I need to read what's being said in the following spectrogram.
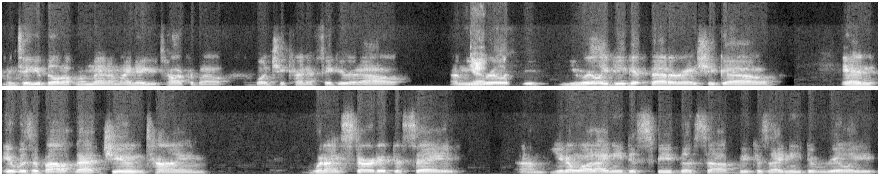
until you build up momentum. I know you talk about once you kind of figure it out, um, you yep. really you really do get better as you go. And it was about that June time when I started to say, um, you know what, I need to speed this up because I need to really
